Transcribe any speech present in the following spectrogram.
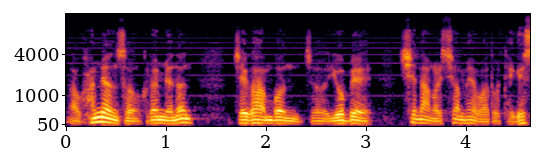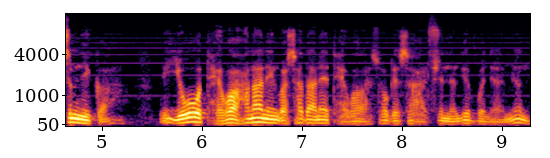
라고 하면서 그러면은 제가 한번 저 욥의 신앙을 시험해 봐도 되겠습니까? 요 대화 하나님과 사단의 대화 속에서 알 수 있는 게 뭐냐면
